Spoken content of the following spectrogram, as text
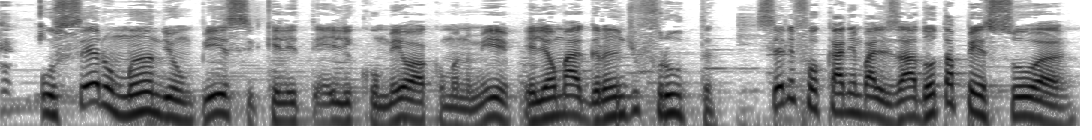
o ser humano de One Piece, que ele, ele comeu a Akuma no Mi, ele é uma grande fruta. Se ele for canibalizado, outra pessoa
